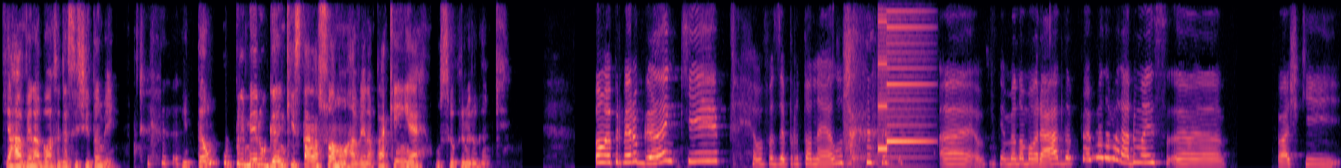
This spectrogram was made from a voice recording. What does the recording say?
que a Ravena gosta de assistir também. Então, o primeiro gank está na sua mão, Ravena. Para quem é o seu primeiro gank? Bom, meu primeiro gank eu vou fazer pro Tonelo. ah, é meu namorado. É meu namorado, mas ah, eu acho que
